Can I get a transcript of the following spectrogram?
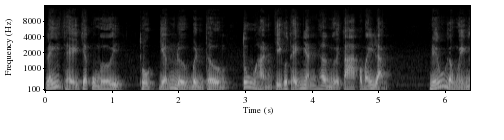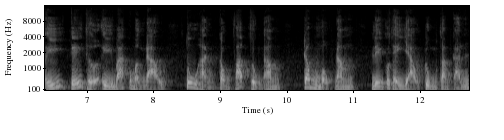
lấy thể chất của người thuộc dẫn đường bình thường, tu hành chỉ có thể nhanh hơn người ta có mấy lần. Nếu là nguyện ý kế thừa y bác của bần đạo, tu hành công pháp thuần âm, trong một năm liền có thể vào trung tâm cảnh,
